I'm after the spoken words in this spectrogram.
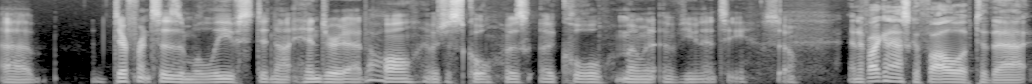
uh, differences and beliefs did not hinder it at all. It was just cool. It was a cool moment of unity. So, and if I can ask a follow up to that,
